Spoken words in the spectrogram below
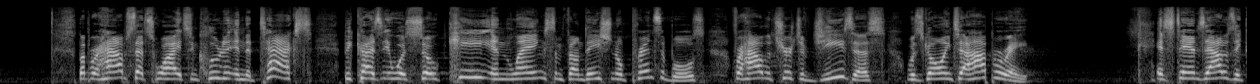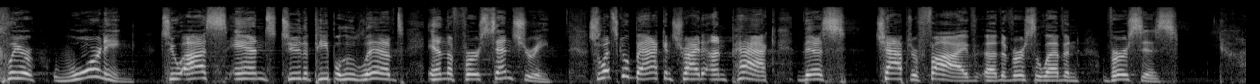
But perhaps that's why it's included in the text because it was so key in laying some foundational principles for how the church of Jesus was going to operate. It stands out as a clear warning to us and to the people who lived in the first century. So let's go back and try to unpack this chapter 5, uh, the verse 11 verses.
